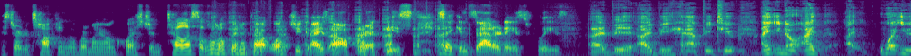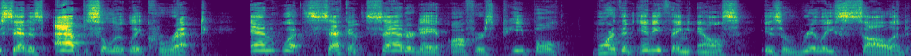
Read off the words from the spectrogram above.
I started talking over my own question. Tell us a little bit about what you guys offer at these second Saturdays, please. I'd be I'd be happy to. I, you know, I, I what you said is absolutely correct. And what Second Saturday offers people more than anything else is a really solid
